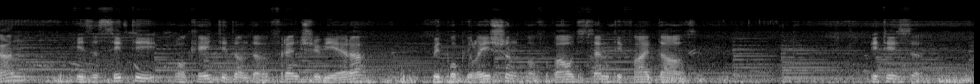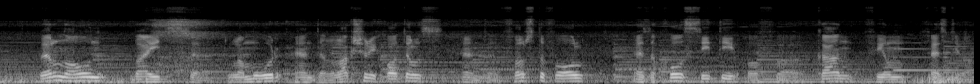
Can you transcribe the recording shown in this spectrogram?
Cannes is a city located on the French Riviera with population of about 75,000. It is uh, well known by its uh, glamour and luxury hotels and uh, first of all as the host city of Cannes Film Festival.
